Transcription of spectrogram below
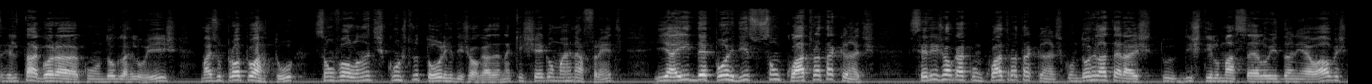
ele está agora com o Douglas Luiz, mas o próprio Arthur são volantes construtores de jogada, né, que chegam mais na frente. E aí depois disso são quatro atacantes. Se ele jogar com quatro atacantes, com dois laterais de estilo Marcelo e Daniel Alves,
